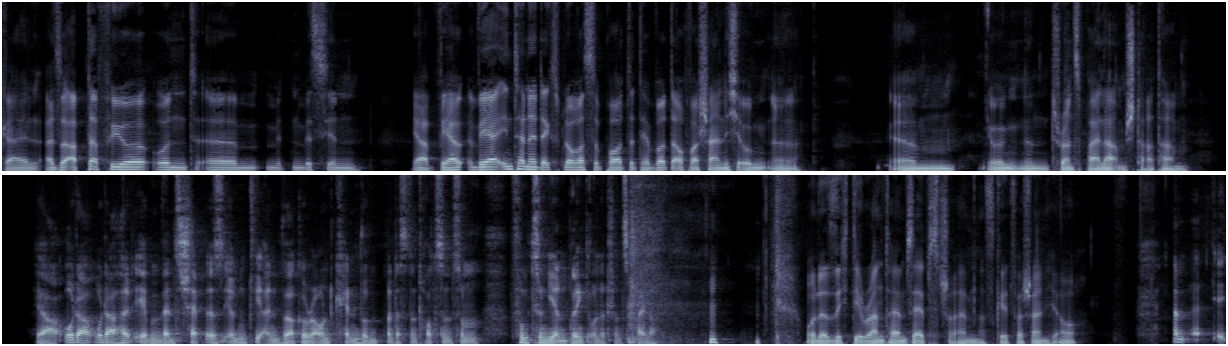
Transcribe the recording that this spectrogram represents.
Geil. Also ab dafür und ähm, mit ein bisschen, ja, wer, wer Internet Explorer supportet, der wird auch wahrscheinlich irgendeine, ähm, irgendeinen Transpiler am Start haben. Ja, oder, oder halt eben, wenn es Shep ist, irgendwie einen Workaround kennen, womit man das dann trotzdem zum Funktionieren bringt ohne Transpiler. oder sich die Runtime selbst schreiben, das geht wahrscheinlich auch. Ähm, äh,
